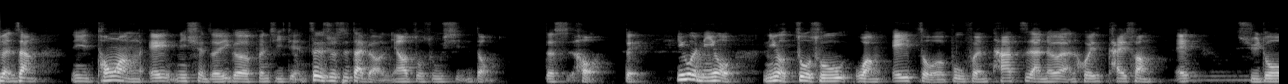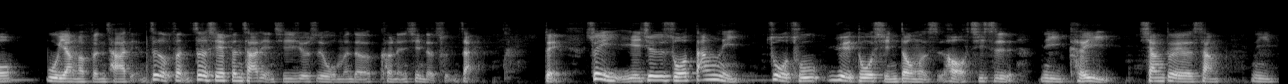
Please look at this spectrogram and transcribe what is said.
本上你通往 A，你选择一个分歧点，这个就是代表你要做出行动的时候，对。因为你有你有做出往 A 走的部分，它自然而然会开创哎许多不一样的分叉点。这个分这些分叉点其实就是我们的可能性的存在，对。所以也就是说，当你做出越多行动的时候，其实你可以相对的上，你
